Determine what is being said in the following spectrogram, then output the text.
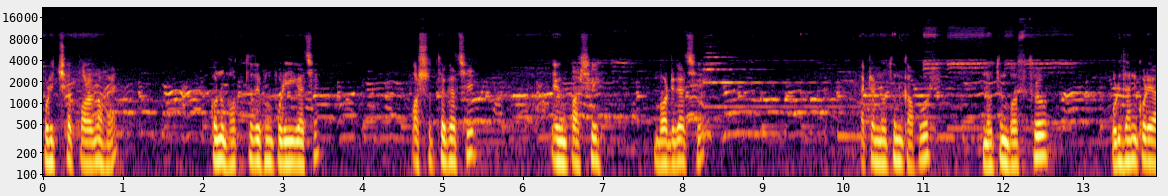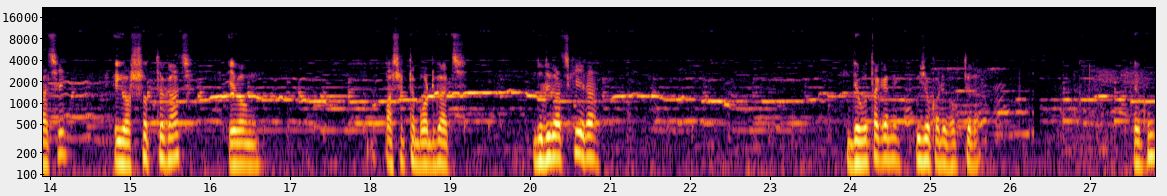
পরিচ্ছদ পড়ানো হয়। কোনো ভক্ত দেখুন পড়িয়ে গেছে। অশ্বত্থ গাছে এবং পাশে বট গাছে একটা নতুন কাপড়, নতুন বস্ত্র পরিধান করে আছে এই অশ্বত্থ গাছ এবং পাশেরটা বট গাছ দুটি গাছকে এরা? দেবতা জ্ঞানে পুজো করে ভক্তরা। দেখুন।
